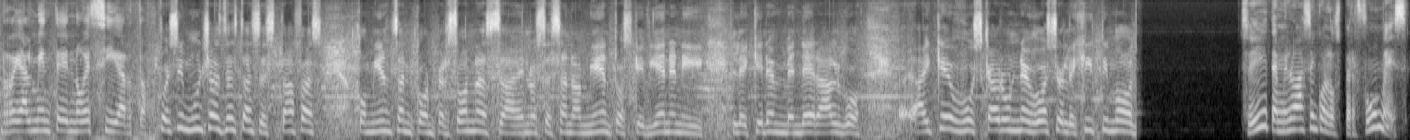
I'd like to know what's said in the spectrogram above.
realmente no es cierto. Pues sí, muchas de estas estafas comienzan con personas ah, en los estacionamientos que vienen y le quieren vender algo. Hay que buscar un negocio legítimo. Sí, también lo hacen con los perfumes.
